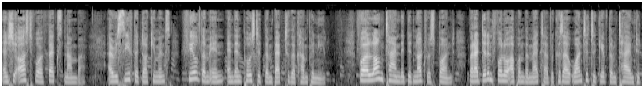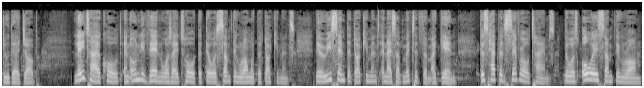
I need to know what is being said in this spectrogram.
and she asked for a fax number. I received the documents, filled them in and then posted them back to the company. For a long time they did not respond, but I didn't follow up on the matter because I wanted to give them time to do their job. Later I called and only then was I told that there was something wrong with the documents. They resent the documents and I submitted them again. This happened several times. There was always something wrong.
